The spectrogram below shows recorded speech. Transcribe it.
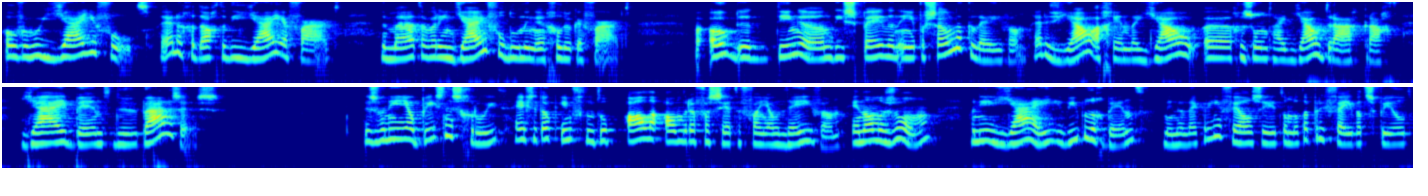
Over hoe jij je voelt. Hè? De gedachten die jij ervaart de mate waarin jij voldoening en geluk ervaart. Maar ook de dingen die spelen in je persoonlijke leven. dus jouw agenda, jouw uh, gezondheid, jouw draagkracht. Jij bent de basis. Dus wanneer jouw business groeit, heeft het ook invloed op alle andere facetten van jouw leven. En andersom, wanneer jij wiebelig bent, minder lekker in je vel zit, omdat er privé wat speelt,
